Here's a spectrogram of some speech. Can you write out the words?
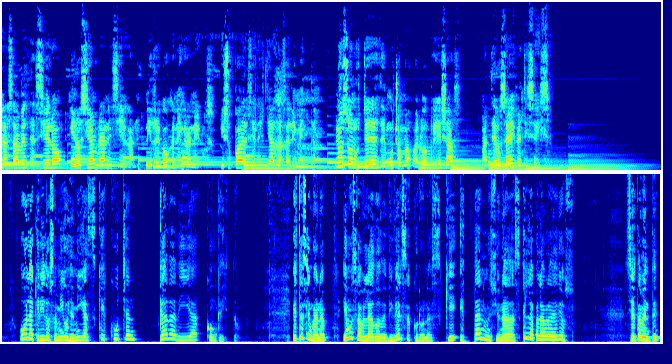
Las aves del cielo que no siembran ni ciegan, ni recogen en graneros, y su Padre Celestial las alimenta. ¿No son ustedes de mucho más valor que ellas? Mateo 6, 26. Hola queridos amigos y amigas que escuchan cada día con Cristo. Esta semana hemos hablado de diversas coronas que están mencionadas en la palabra de Dios. Ciertamente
